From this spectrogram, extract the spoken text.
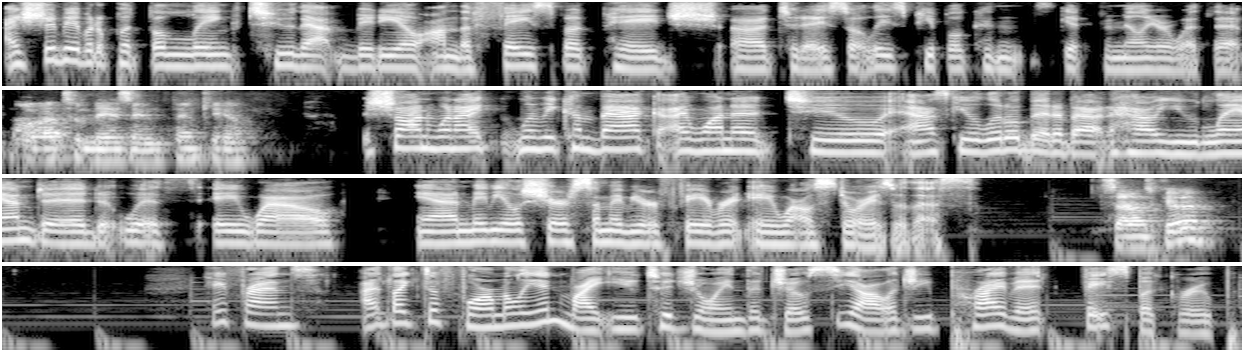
I should be able to put the link to that video on the Facebook page uh, today, so at least people can get familiar with it. Oh, that's amazing! Thank you. Sean, when I when we come back, I wanted to ask you a little bit about how you landed with AWOW, and maybe you'll share some of your favorite AWOW stories with us. Sounds good. Hey friends, I'd like to formally invite you to join the Josieology private Facebook group.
